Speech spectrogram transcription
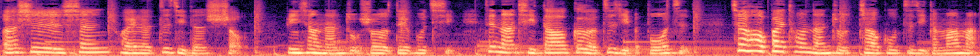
而是伸回了自己的手，并向男主说了对不起，再拿起刀割了自己的脖子，最后拜托男主照顾自己的妈妈。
